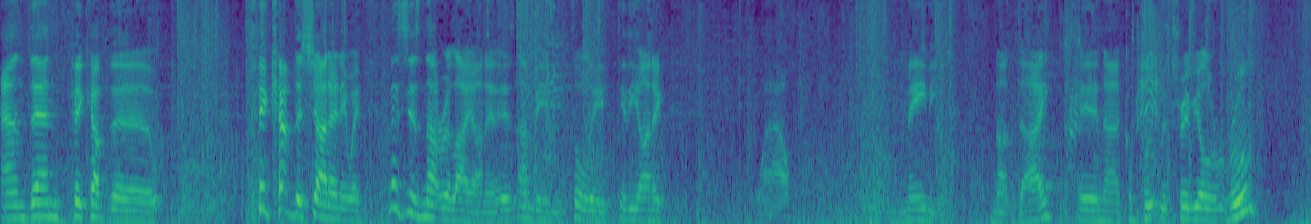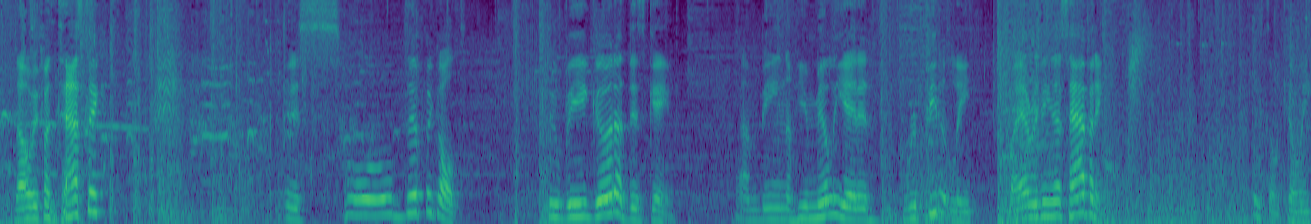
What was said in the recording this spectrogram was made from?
And then pick up the... Pick up the shot anyway. Let's just not rely on it. I'm being totally idiotic. Wow. Maybe not die in a completely trivial room. That would be fantastic. It is so difficult to be good at this game. I'm being humiliated repeatedly by everything that's happening. Please don't kill me.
